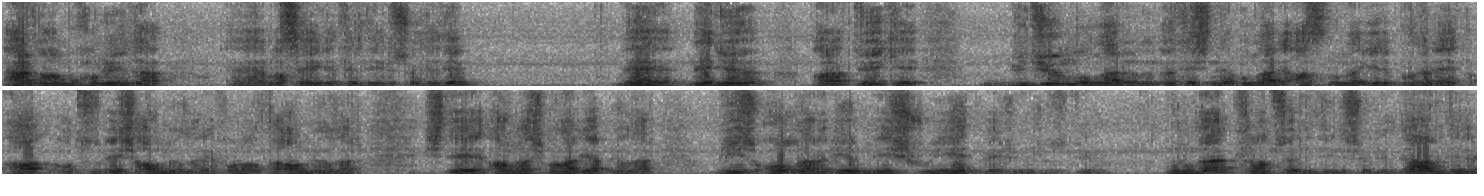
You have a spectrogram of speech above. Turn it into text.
Erdoğan bu konuyu da e, masaya getirdiğini söyledi. Ve ne diyor? Barak diyor ki bütün bunların ötesinde bunlar aslında gelip buradan F-35 almıyorlar, F-16 almıyorlar, işte anlaşmalar yapmıyorlar. Biz onlara bir meşruiyet veriyoruz diyor. Bunu da Trump söylediğini söylüyor. Devam edelim.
